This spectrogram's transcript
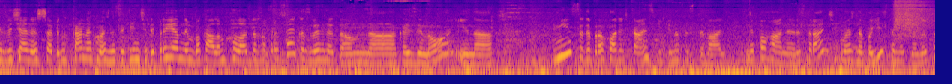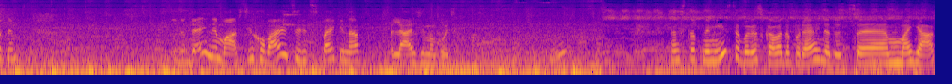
І звичайно, шопінг в Каннах можна закінчити приємним бокалом холодного просеку з виглядом на казіно і на місце, де проходить Канський кінофестиваль. Непоганий ресторанчик, можна поїсти, можна випити. Людей нема, всі ховаються від спеки на пляжі, мабуть. Наступне місце обов'язково до перегляду це маяк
